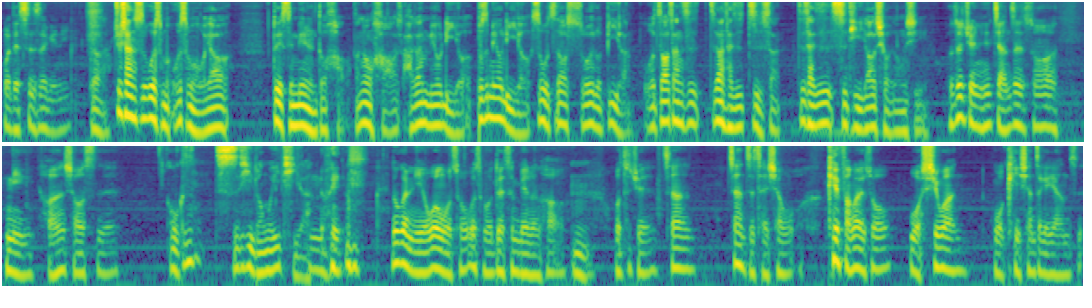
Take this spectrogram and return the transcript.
我得施舍给你，对吧？就像是为什么为什么我要？对身边人都好，那种好好像没有理由，不是没有理由，是我知道所有的必然，我知道这样是这样才是至善，这才是实体要求的东西。我就觉得你讲这个时候，你好像消失了。我跟实体融为一体了。对，如果你问我说为什么对身边人好，嗯，我就觉得这样这样子才像我。可以反过来说，我希望我可以像这个样子。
